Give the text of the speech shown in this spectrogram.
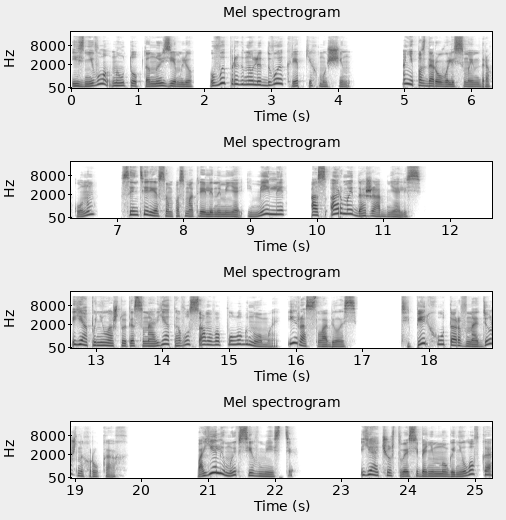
Из него на утоптанную землю выпрыгнули двое крепких мужчин. Они поздоровались с моим драконом, с интересом посмотрели на меня и Мелли, а с Армой даже обнялись. Я поняла, что это сыновья того самого полугнома, и расслабилась. Теперь хутор в надежных руках. Поели мы все вместе. Я, чувствуя себя немного неловко,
